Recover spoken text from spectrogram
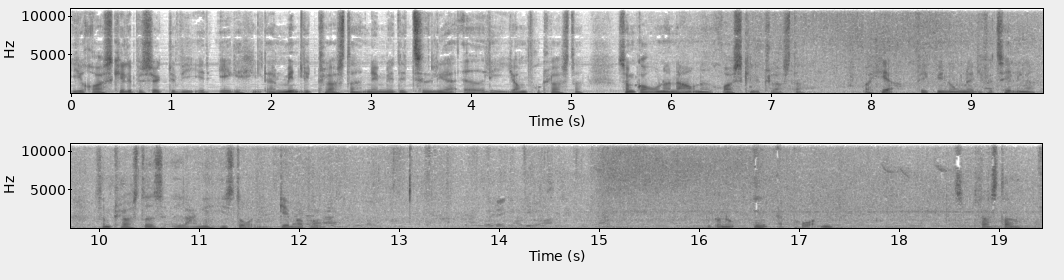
I Roskilde besøgte vi et ikke helt almindeligt kloster, nemlig det tidligere adelige Jomfrukloster, som går under navnet Roskilde Kloster. Og her fik vi nogle af de fortællinger, som klostrets lange historie gemmer på. Vi går nu ind af porten til klosteret.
